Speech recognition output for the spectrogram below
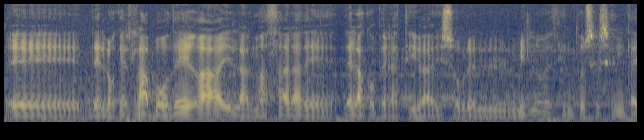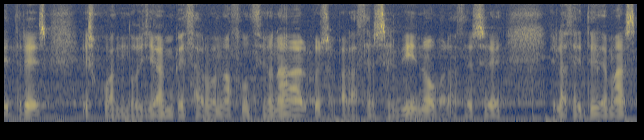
eh, de lo que es la bodega y la almazara de, la cooperativa y sobre el 1963 es cuando ya empezaron a funcionar pues, para hacerse el vino, para hacerse el aceite y demás.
